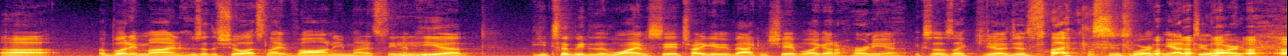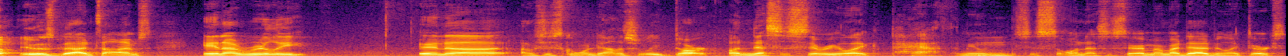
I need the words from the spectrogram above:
Uh, a buddy of mine who's at the show last night, Vaughn, you might have seen him. He uh, he took me to the YMCA, tried to get me back in shape. Well, I got a hernia because I was like, you know, just like working out too hard. It was bad times, and I really, and uh, I was just going down this really dark, unnecessary like path. I mean, it's just so unnecessary. I remember my dad being like, Dierks.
